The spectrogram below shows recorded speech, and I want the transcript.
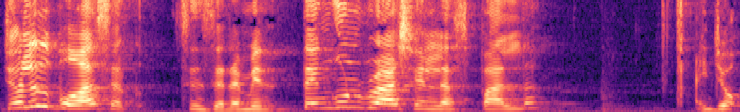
Yo les voy a hacer, sinceramente, tengo un rush en la espalda. Yo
